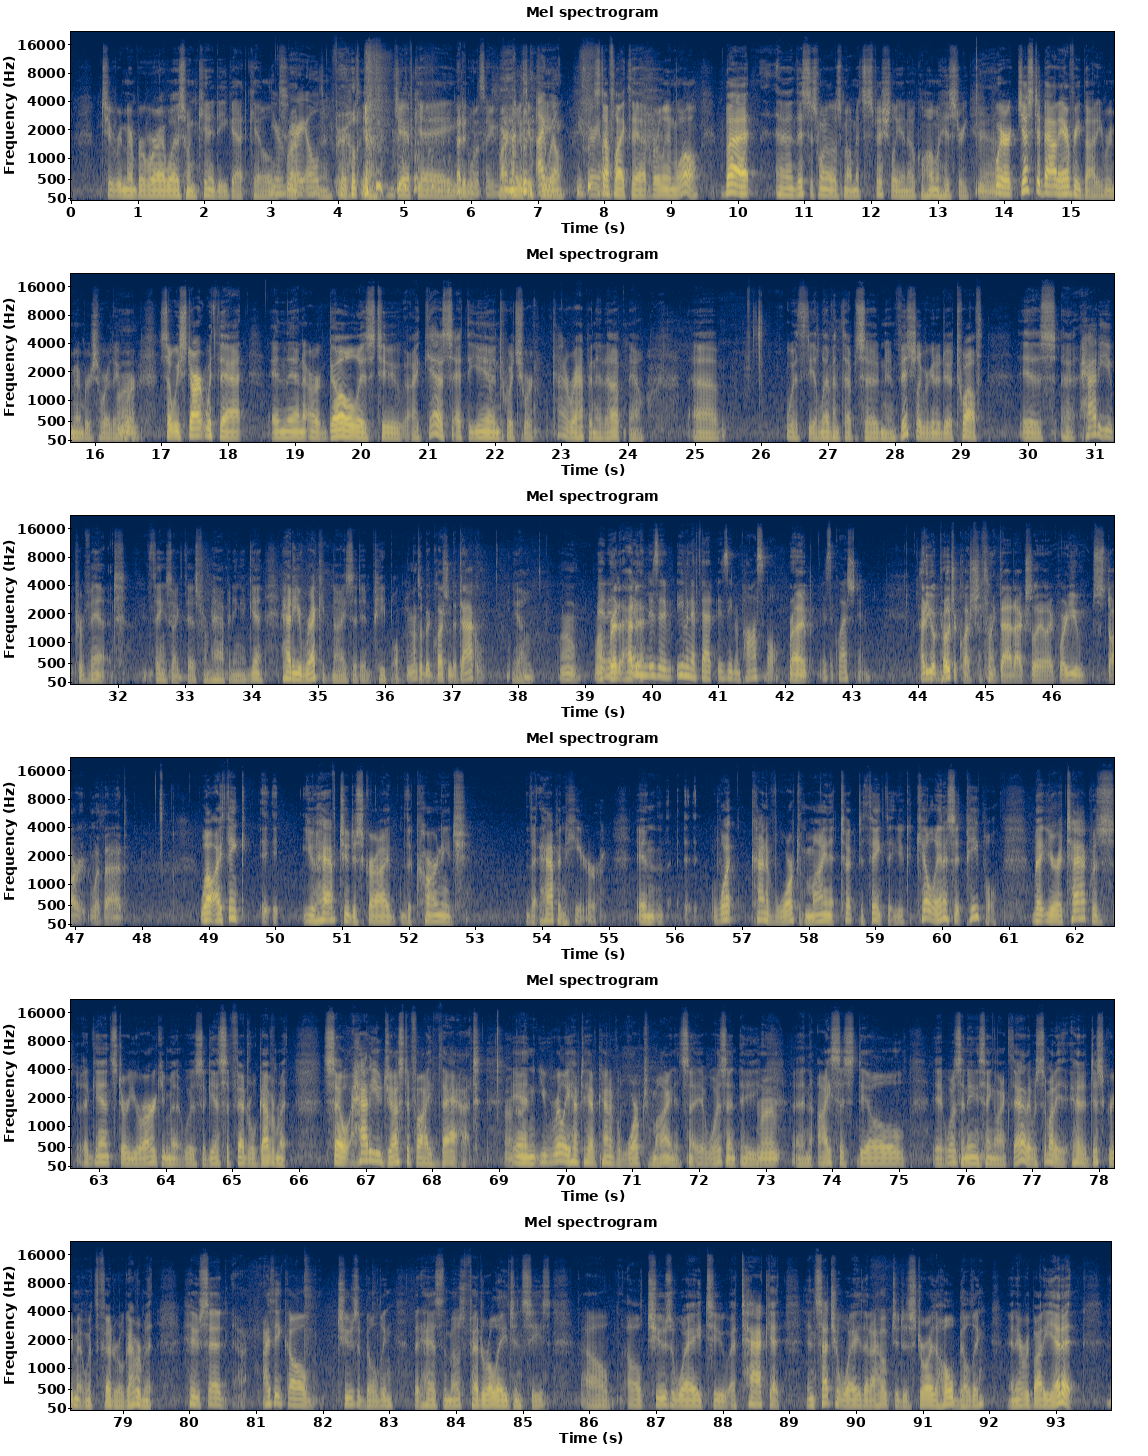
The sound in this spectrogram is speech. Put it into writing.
to remember where I was when Kennedy got killed. You're very old. Very old. Yeah, JFK. I didn't want to say anything. Martin Luther King. I will. He's very stuff like that. Berlin Wall, but uh, this is one of those moments, especially in Oklahoma history, where just about everybody remembers where they were. So we start with that, and then our goal is to, I guess, at the end, which we're kind of wrapping it up now. um, with the 11th episode, and eventually we're going to do a 12th, is uh, how do you prevent things like this from happening again? How do you recognize it in people? That's a big question to tackle. Yeah. Wow. Well, and, Britt, it- how, do, and is it even if that is even possible? right. Is the question. How do you approach a question like that, actually? Like, where do you start with that? Well, I think i i you have to describe the carnage that happened here and uh, what kind of warped mind it took to think that you could kill innocent people. But your attack was against, or your argument was against the federal government. So, how do you justify that? And you really have to have kind of a warped mind. It's not, it wasn't a Right. an ISIS deal. It wasn't anything like that. It was somebody that had a disagreement with the federal government who said, I think I'll choose a building that has the most federal agencies. I'll, I'll choose a way to attack it in such a way that I hope to destroy the whole building and everybody in it.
